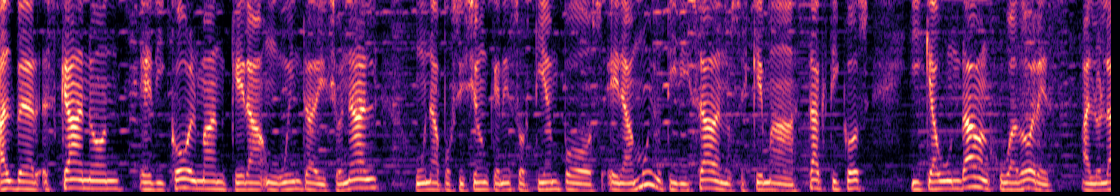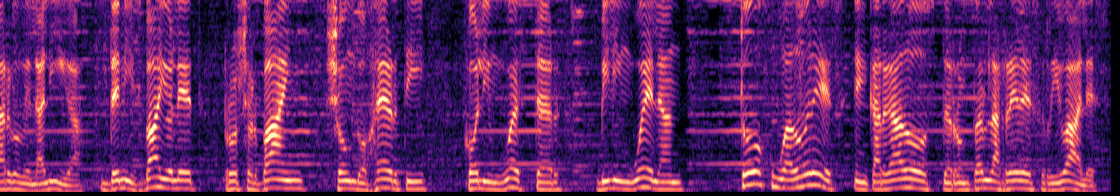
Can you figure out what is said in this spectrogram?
Albert Scannon, Eddie Coleman, que era un win tradicional, una posición que en esos tiempos era muy utilizada en los esquemas tácticos y que abundaban jugadores a lo largo de la liga. Dennis Violet, Roger Vine, John Doherty, Colin Wester, Billy Whelan, todos jugadores encargados de romper las redes rivales.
